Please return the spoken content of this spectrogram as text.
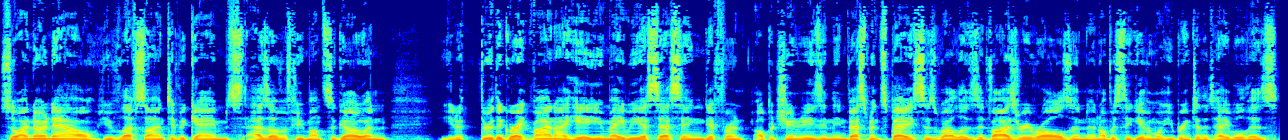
So I know now you've left Scientific Games as of a few months ago, and you know through the grapevine, I hear you may be assessing different opportunities in the investment space as well as advisory roles, and, and obviously given what you bring to the table, there's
